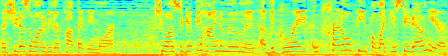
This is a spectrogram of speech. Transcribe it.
that she doesn't want to be their puppet anymore. She wants to get behind a movement of the great, incredible people like you see down here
